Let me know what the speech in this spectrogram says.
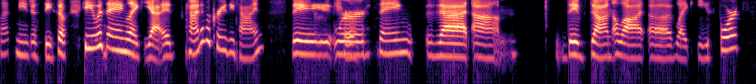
let me just see. So he was saying like, yeah, it's kind of a crazy time. They Sure. were saying that um, they've done a lot of like esports.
